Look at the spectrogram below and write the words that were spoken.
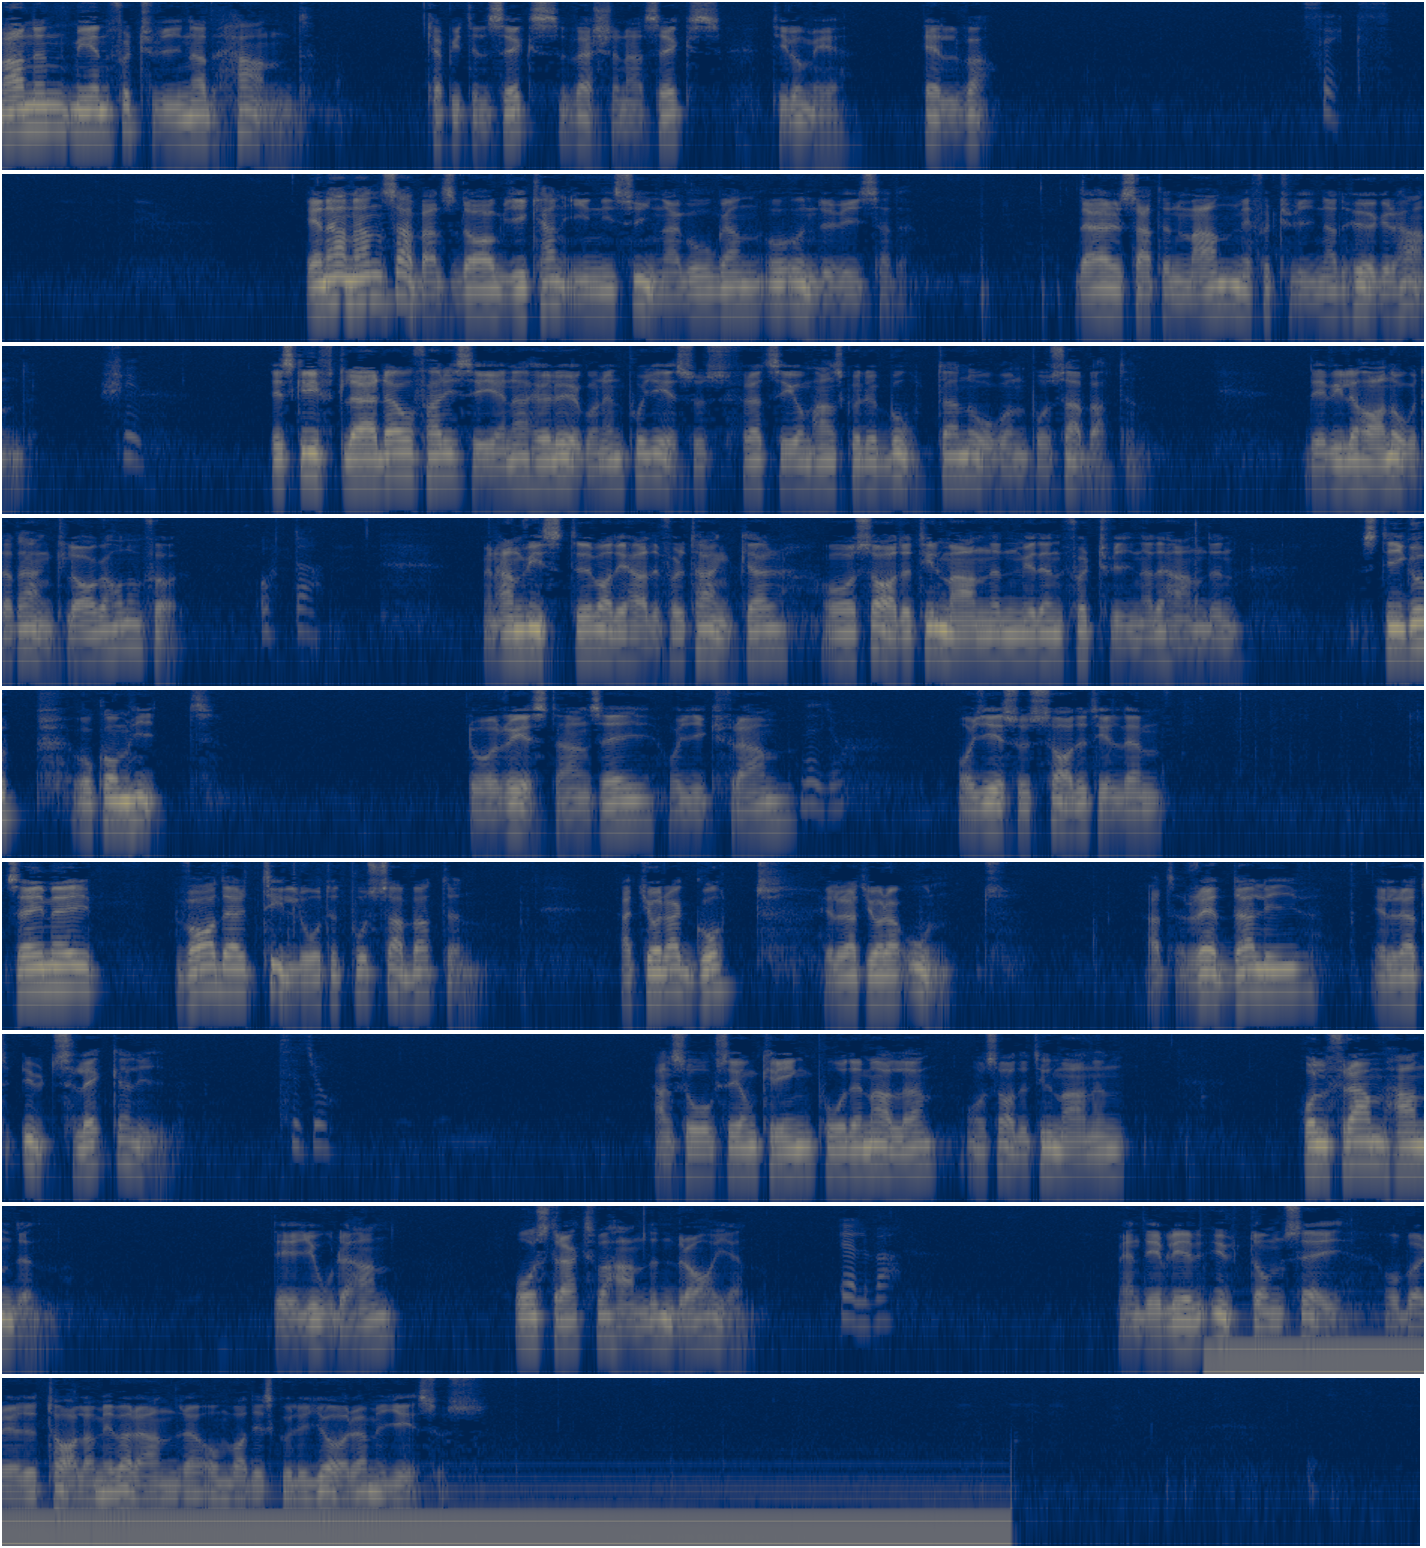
Mannen med en förtvinad hand. Kapitel 6, verserna 6 till och med 11. 6. En annan sabbatsdag gick han in i synagogan och undervisade. Där satt en man med förtvinad högerhand. 7. De skriftlärda och fariseerna höll ögonen på Jesus för att se om han skulle bota någon på sabbaten. De ville ha något att anklaga honom för. 8. Men han visste vad de hade för tankar och sade till mannen med den förtvinade handen Stig upp och kom hit. Då reste han sig och gick fram 9. och Jesus sade till dem Säg mig, vad är tillåtet på sabbaten? Att göra gott eller att göra ont? Att rädda liv eller att utsläcka liv? 10. Han såg sig omkring på dem alla och sade till mannen Håll fram handen. Det gjorde han och strax var handen bra igen. 11. Men det blev utom sig och började tala med varandra om vad de skulle göra med Jesus.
